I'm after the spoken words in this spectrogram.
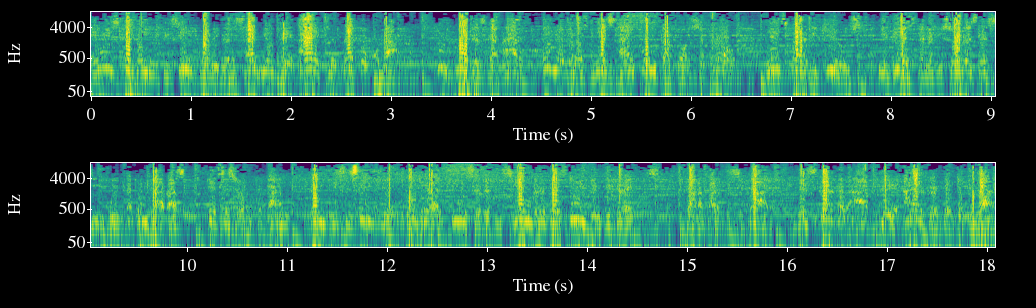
en este 25 aniversario de AFP Popular. Tú puedes ganar uno de los 10 iPhone 14 Pro, 10 barbecues y 10 televisores de 50 pulgadas que se sortearán del 16 de octubre al 15 de diciembre de 2023. Para participar, descarga la app de AFP Popular,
